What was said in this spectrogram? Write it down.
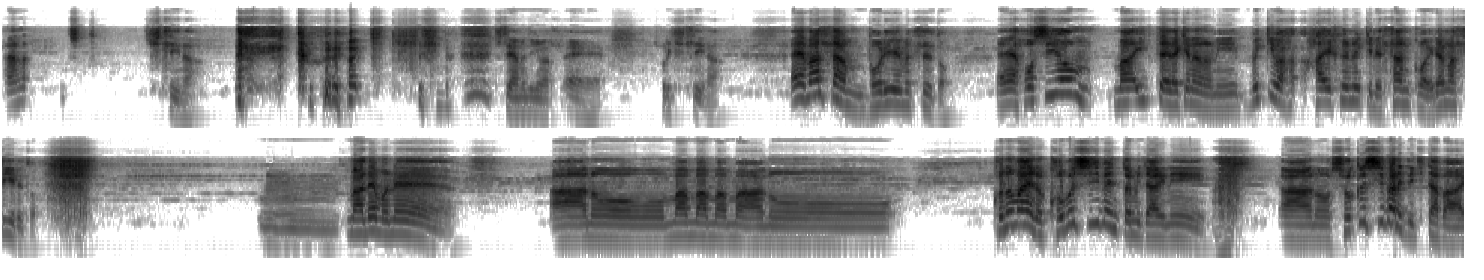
あな、ちょっと、きついな。これはきついな。ちょっとやめてきます。ええー、これきついな。えー、マスタン、ボリューム2と。えー、星4、まあ、1体だけなのに、武器は配布抜きで3個はいらなすぎると。うーん、まあでもね、あのー、まあまあまあまあ、あのー、この前の拳イベントみたいに、あの、食縛りで来た場合、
